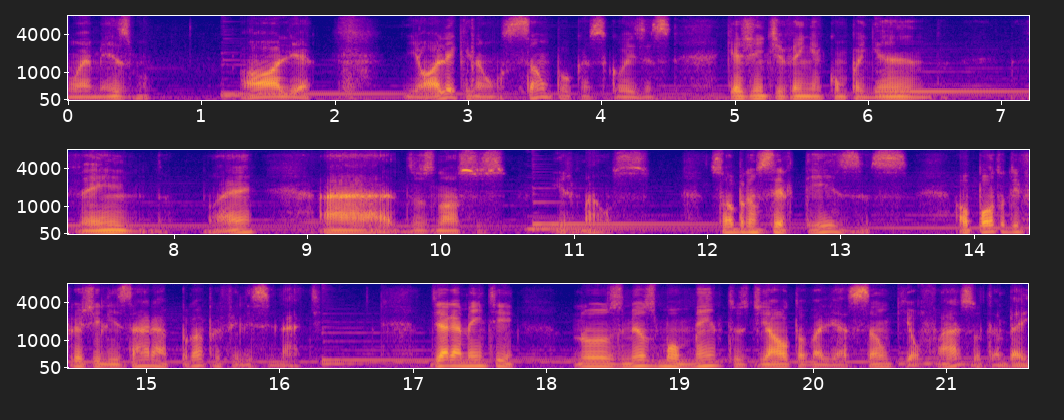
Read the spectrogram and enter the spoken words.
não é mesmo? Olha, e olha que não são poucas coisas que a gente vem acompanhando, vendo, não é? Ah, dos nossos irmãos. Sobram certezas ao ponto de fragilizar a própria felicidade. Diariamente, nos meus momentos de autoavaliação que eu faço também,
